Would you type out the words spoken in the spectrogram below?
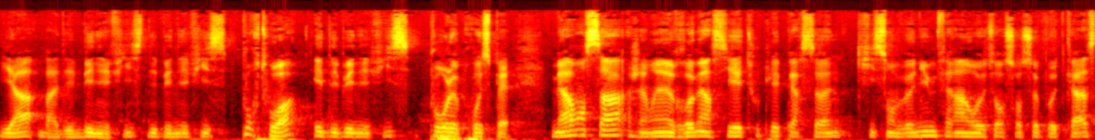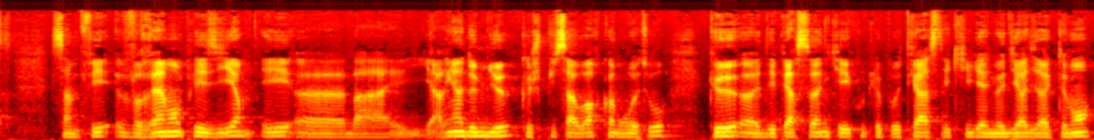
il y a bah, des bénéfices, des bénéfices pour toi et des bénéfices pour le prospect. Mais avant ça, j'aimerais remercier toutes les personnes qui sont venues me faire un retour sur ce podcast. Ça me fait vraiment plaisir et euh, bah, il n'y a rien de mieux que je puisse avoir comme retour que euh, des personnes qui écoutent le podcast et qui viennent me dire directement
